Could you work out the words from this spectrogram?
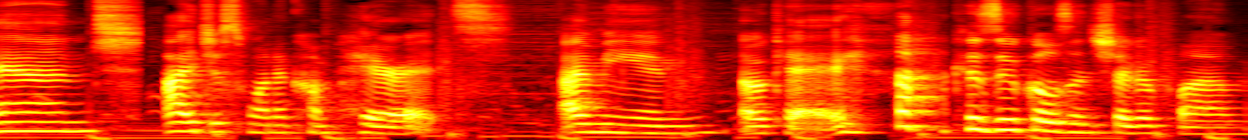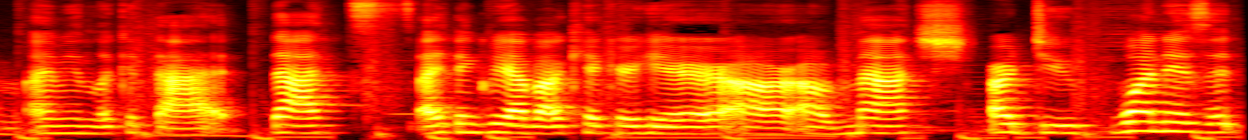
and I just want to compare it I mean, okay. Kazookles and Sugar Plum. I mean, look at that. That's, I think we have our kicker here, our, our match, our dupe. One is a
